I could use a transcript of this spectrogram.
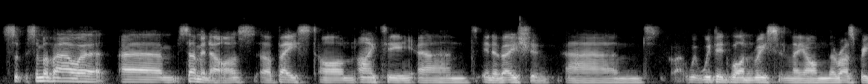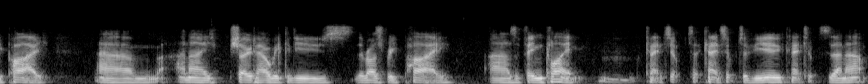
some of our um, seminars are based on IT and innovation, and we, we did one recently on the Raspberry Pi, um, and I showed how we could use the Raspberry Pi as a thin client, mm. connect it up to connect it up to View, connect it up to XenApp.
